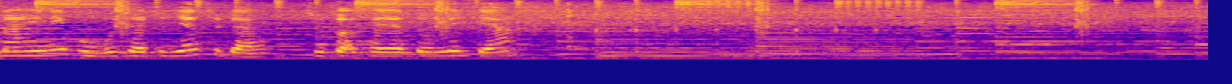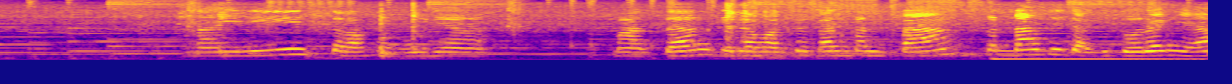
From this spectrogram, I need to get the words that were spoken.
Nah ini bumbu jadinya sudah juga saya tumis ya. Nah ini setelah bumbunya matang kita masukkan kentang. Kentang tidak digoreng ya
